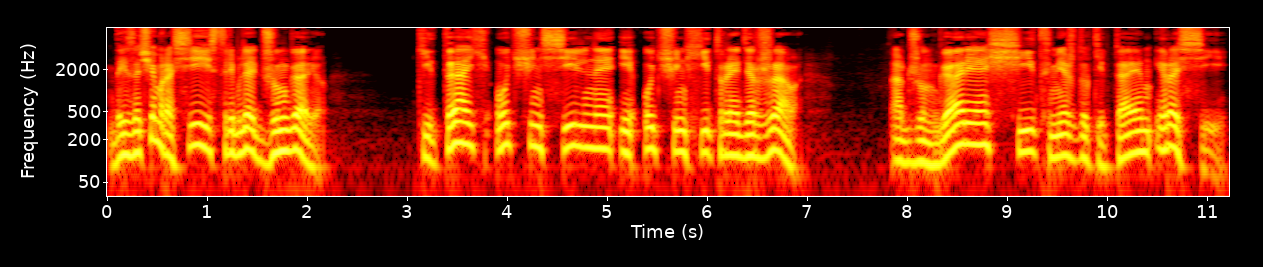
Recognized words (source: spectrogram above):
Да и зачем России истреблять Джунгарию? Китай очень сильная и очень хитрая держава, а Джунгария — щит между Китаем и Россией.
